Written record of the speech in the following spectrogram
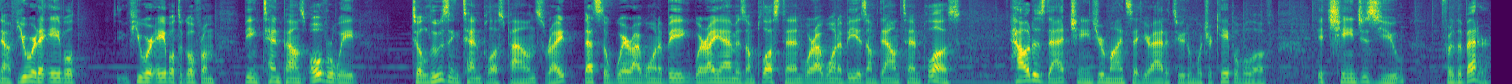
Now, if you were to able if you were able to go from being 10 pounds overweight to losing 10 plus pounds, right? That's the where I want to be. Where I am is I'm plus 10. Where I want to be is I'm down 10 plus. How does that change your mindset, your attitude, and what you're capable of? It changes you for the better.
